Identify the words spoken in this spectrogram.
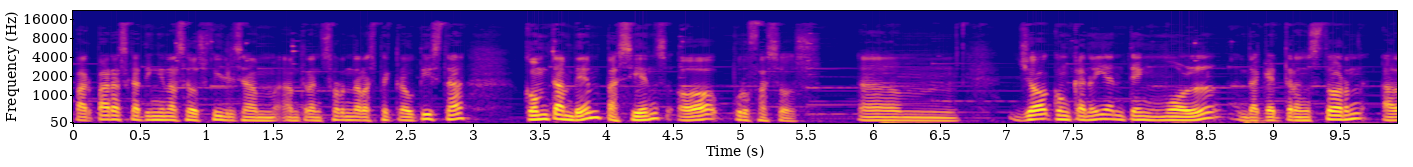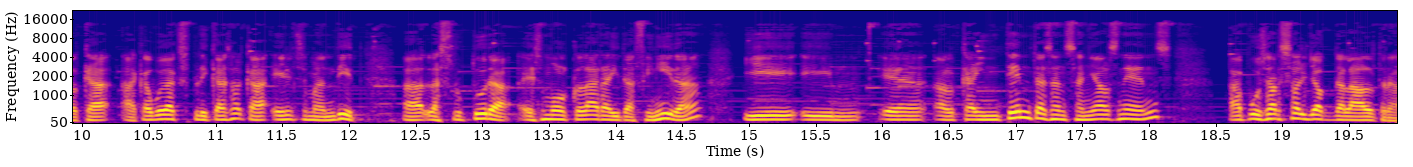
per pares que tinguin els seus fills amb, amb trastorn de l'espectre autista, com també en pacients o professors. Um, jo, com que no hi entenc molt d'aquest trastorn, el que acabo d'explicar és el que ells m'han dit. Uh, L'estructura és molt clara i definida i, i eh, el que intentes ensenyar als nens a posar-se al lloc de l'altre,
